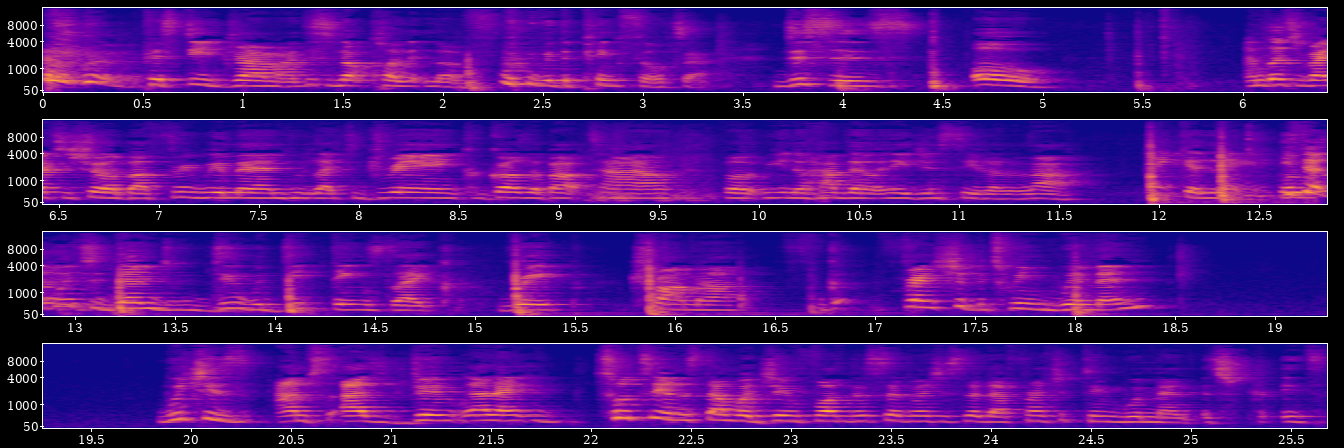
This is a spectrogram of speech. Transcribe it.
prestige drama. This is not Call It Love with the pink filter. This is oh, I'm going to write a show about three women who like to drink, girls about town, but you know have their own agency. La la la. Pick a lane. But if you're going to then deal with deep things like rape, trauma, friendship between women, which is I'm as Jane and I totally understand what Jane Fonda said when she said that friendship between women is it's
